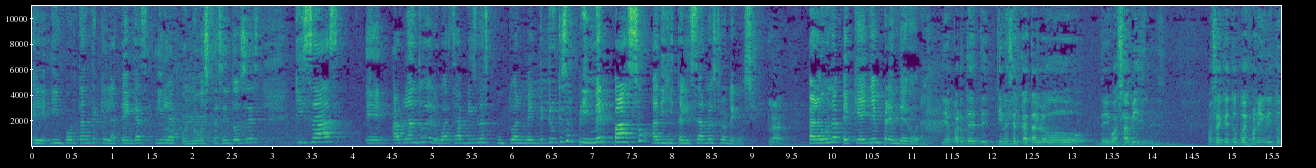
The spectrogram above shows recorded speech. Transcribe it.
eh, importante que la tengas y la conozcas. Entonces, quizás eh, hablando del WhatsApp Business puntualmente, creo que es el primer paso a digitalizar nuestro negocio. Claro. Para una pequeña emprendedora. Y aparte tienes el catálogo de WhatsApp Business. O sea que tú puedes ponerle tus,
